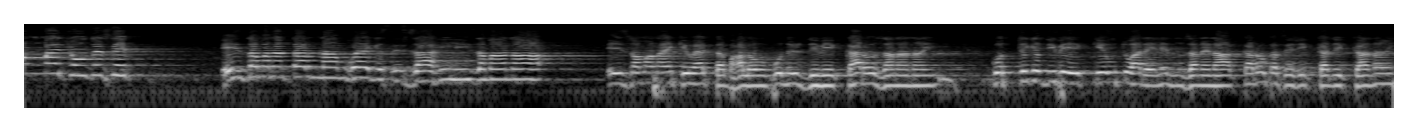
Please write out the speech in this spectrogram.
অন্যায় চলতেছে। এই জামানাটার নাম হয়ে গেছে জাহিলি জামানা। এই জামানায় কেউ একটা ভালো উপদেশ দিবে, কারও জানা নাই। কোত্থেকে দিবে, কেউ তো আর এলেম জানে না, কারও কাছে শিক্ষা দীক্ষা নাই।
